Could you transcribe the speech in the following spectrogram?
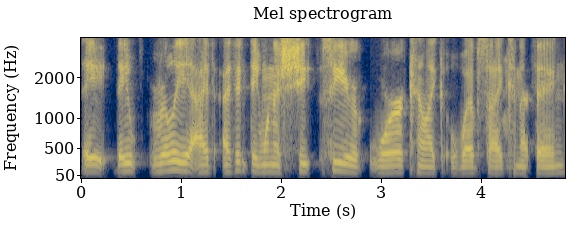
they, they really, I, I think they want to she- see your work kind of like a website kind of thing.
